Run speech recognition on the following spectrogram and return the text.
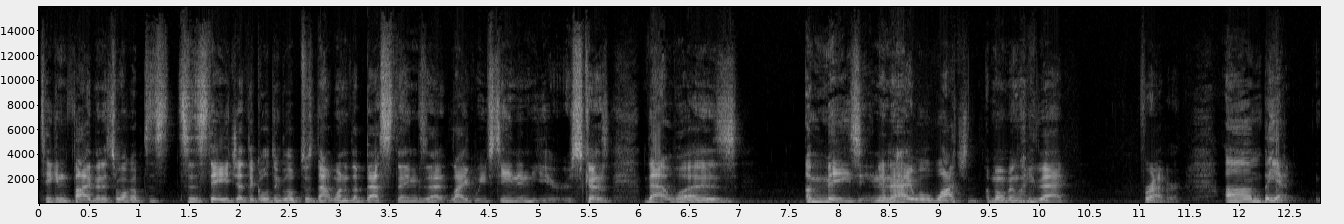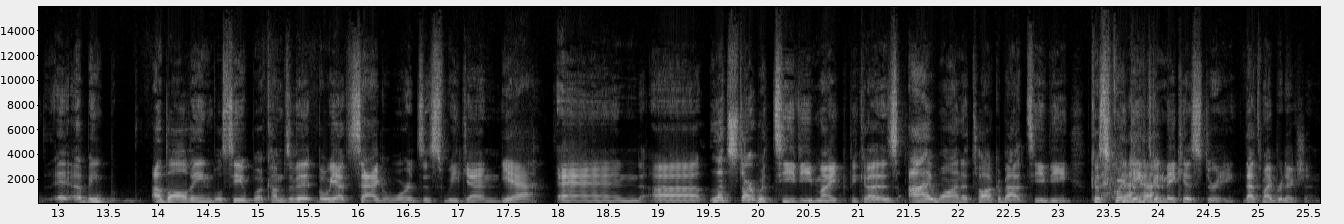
taking five minutes to walk up to, to the stage at the Golden Globes was not one of the best things that like we've seen in years because that was amazing, and I will watch a moment like that forever. Um, but yeah, I I mean, evolving. We'll see what comes of it. But we have SAG Awards this weekend. yeah. And uh, let's start with TV, Mike, because I want to talk about TV because Squid Game's going to make history. That's my prediction.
